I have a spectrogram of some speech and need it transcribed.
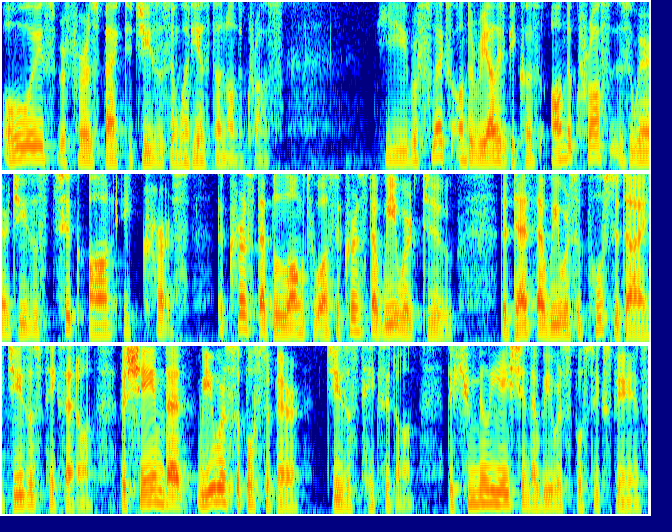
always refers back to Jesus and what he has done on the cross. He reflects on the reality because on the cross is where Jesus took on a curse, the curse that belonged to us, the curse that we were due. The death that we were supposed to die, Jesus takes that on. The shame that we were supposed to bear, Jesus takes it on. The humiliation that we were supposed to experience,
